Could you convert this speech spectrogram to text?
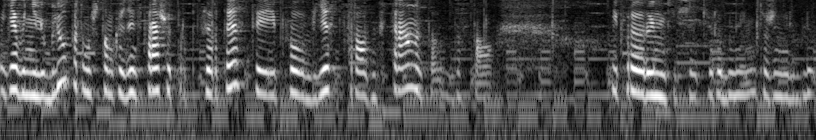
Я его не люблю, потому что там каждый день спрашивают про ПЦР-тесты и про въезд с разных стран, это достало. И про рынки всякие рыбные, тоже не люблю.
